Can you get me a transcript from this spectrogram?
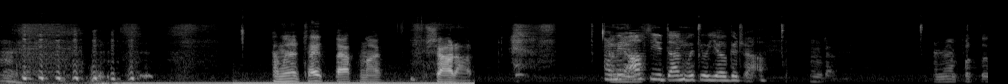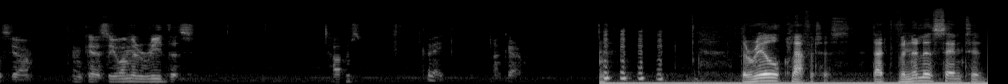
Mm. I'm gonna take back my shout out. I And mean, then- after you're done with your yoga jar. Okay. I'm gonna put this here. Okay, so you want me to read this? Tums? Correct. Okay. The real clafoutis, that vanilla scented,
